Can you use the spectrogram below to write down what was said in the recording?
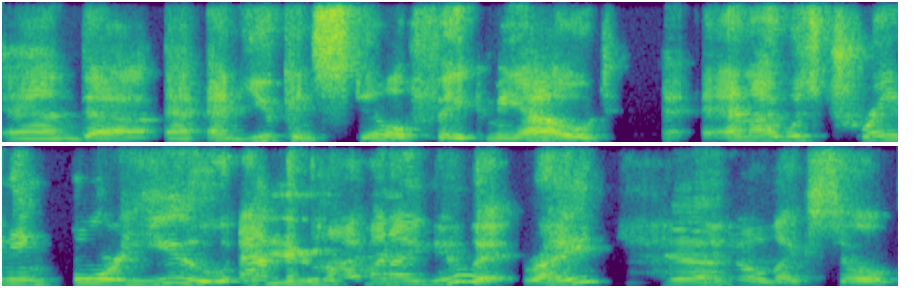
And uh, and you can still fake me out, and I was training for you at the time, and I knew it, right? Yeah. You know, like so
